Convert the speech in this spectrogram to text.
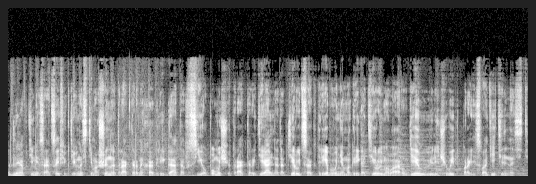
для оптимизации эффективности машинно-тракторных агрегатов с ее ее помощью трактор идеально адаптируется к требованиям агрегатируемого орудия и увеличивает производительность.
